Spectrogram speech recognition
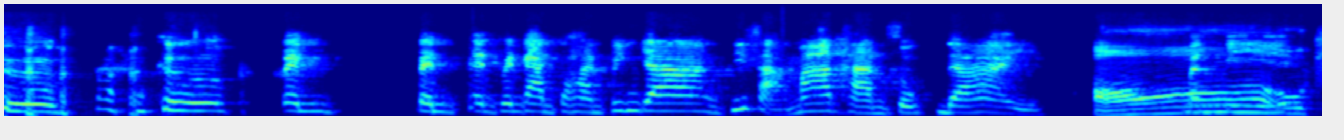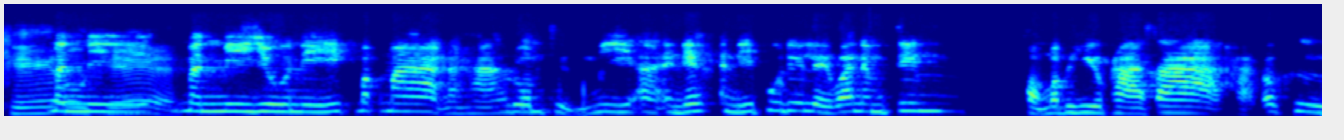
คือ คือเป็นเป็นเป็นเป็นการทานปิ้งย่างที่สามารถทานซุปได้อ๋อมันมีโอเคมันมีมันมี unique มากๆนะคะรวมถึงมีอันนี้อันนี้พูดได้เลยว่าน้ำจิ้มของบาร์บีคิวพลาซ่าค่ะ ก็คือ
